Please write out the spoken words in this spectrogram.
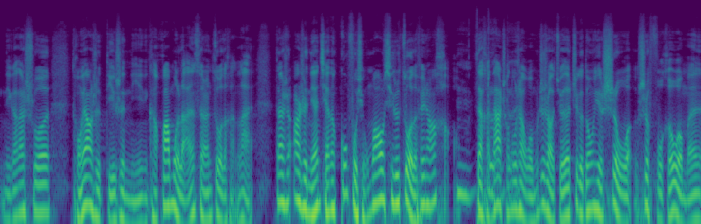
你刚才说，同样是迪士尼，你看花木兰虽然做的很烂，但是二十年前的功夫熊猫其实做的非常好。在很大程度上，我们至少觉得这个东西是我是符合我们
